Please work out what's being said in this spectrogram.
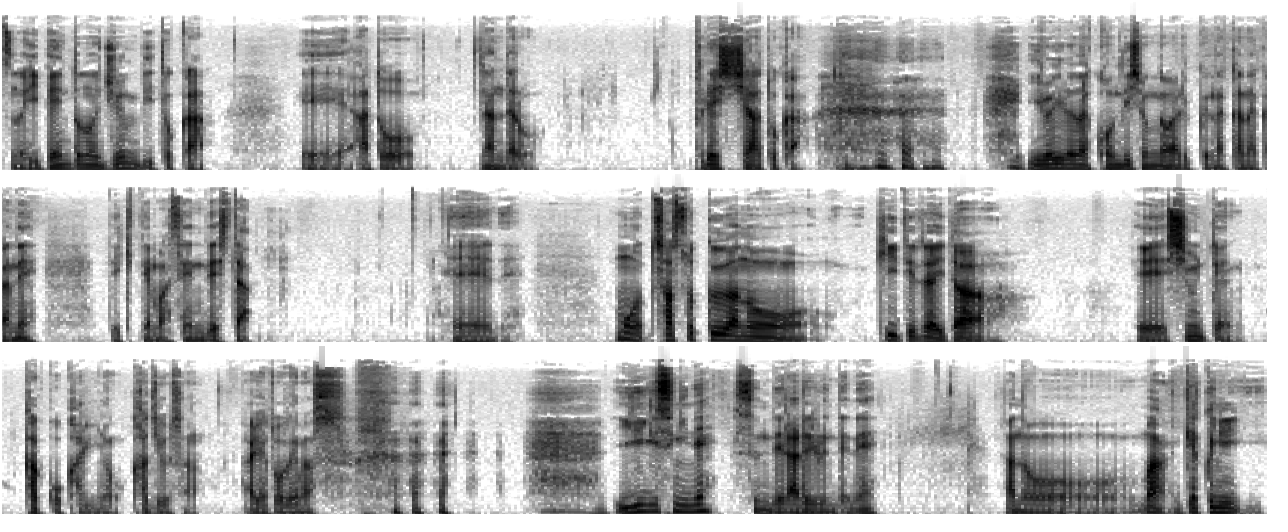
末のイベントの準備とか、えー、あと、なんだろう、プレッシャーとか いろいろなコンディションが悪くなかなかね、できてませんでした。えー、もう早速、あの、聞いていただいた、えー、試運転、かっこ仮の和代さん、ありがとうございます。イギリスにね、住んでられるんでね、あのまあ逆に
